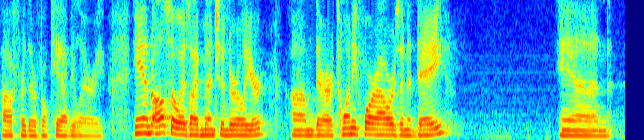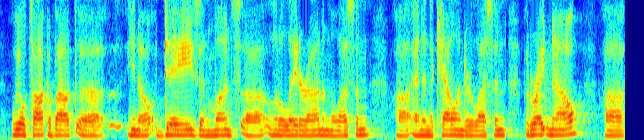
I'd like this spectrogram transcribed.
uh, for their vocabulary. And also, as I mentioned earlier, um, there are 24 hours in a day, and we'll talk about uh, you know days and months uh, a little later on in the lesson uh, and in the calendar lesson. But right now, uh,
